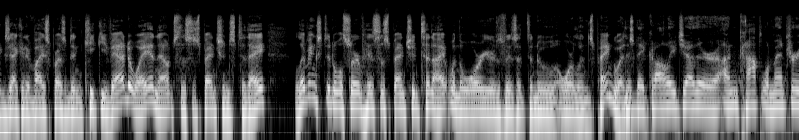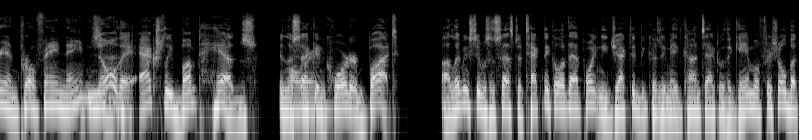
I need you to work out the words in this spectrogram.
Executive Vice President Kiki VanDeWeghe announced the suspensions today. Livingston will serve his suspension tonight when the Warriors visit the New Orleans Penguins. Did they call each other uncomplimentary and profane names? No, Uh, they actually bumped heads in the Oh, second really? quarter, but uh, Livingston was assessed a technical at that point and ejected because he made contact with a game official. But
